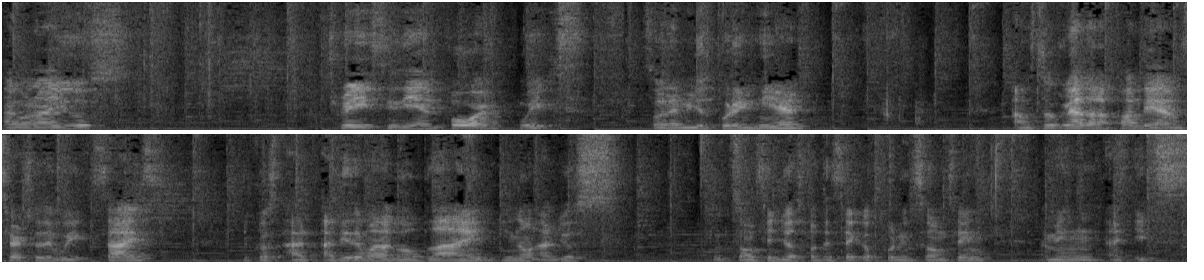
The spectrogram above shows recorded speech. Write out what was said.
I'm gonna use three CDN 4 wicks. So let me just put in here. I'm so glad that I found the answer to the wick size because I, I didn't want to go blind, you know, and just put something just for the sake of putting something. I mean, it's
